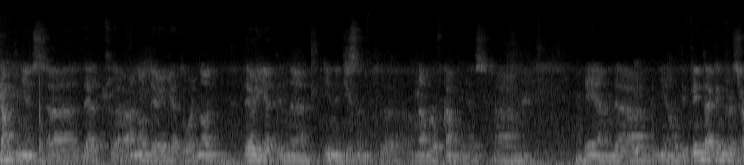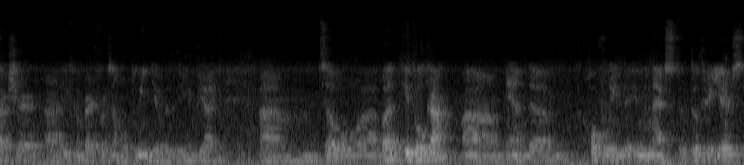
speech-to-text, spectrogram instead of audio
companies uh, that uh, are not there yet or not there yet in a, in a decent uh, number of companies. Um, and you know the fintech infrastructure, if compared, for example, to India with the UPI, um, so, but it will come, um, and um, hopefully in the, in the next two, three years,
